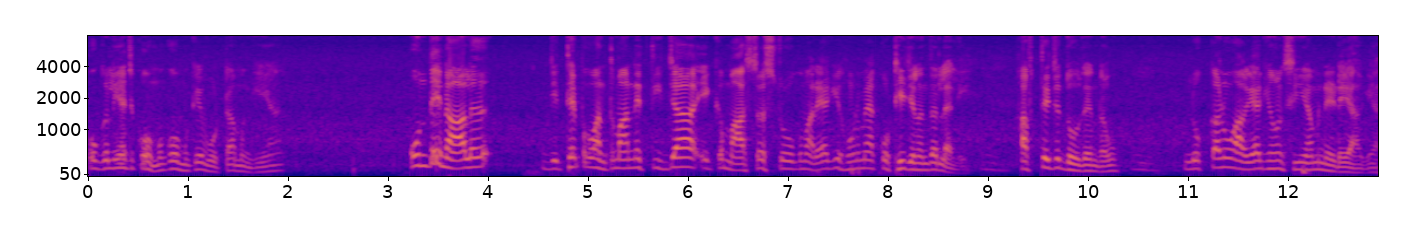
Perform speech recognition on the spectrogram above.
ਉਹ ਗਲੀਆਂ 'ਚ ਘੁੰਮ ਘੁੰਮ ਕੇ ਵੋਟਾਂ ਮੰਗੀਆਂ। ਉਹਦੇ ਨਾਲ ਜਿੱਥੇ ਭਗਵੰਤ ਮਾਨ ਨੇ ਤੀਜਾ ਇੱਕ ਮਾਸਟਰ ਸਟ੍ਰੋਕ ਮਾਰਿਆ ਕਿ ਹੁਣ ਮੈਂ ਕੋਠੀ ਜਲੰਧਰ ਲੈ ਲਈ। ਹਫ਼ਤੇ 'ਚ ਦੋ ਦਿਨ ਰਹੂੰ। ਲੋਕਾਂ ਨੂੰ ਆ ਗਿਆ ਕਿ ਹੁਣ ਸੀਐਮ ਨੇੜੇ ਆ ਗਿਆ।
